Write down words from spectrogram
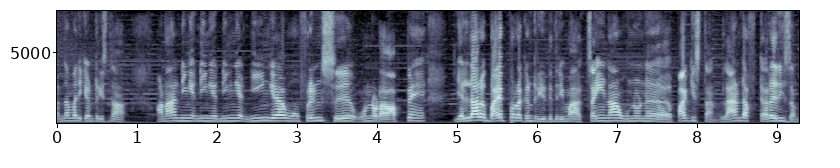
அந்த மாதிரி கண்ட்ரிஸ் தான். ஆனால் நீங்கள் நீங்கள் நீங்கள் நீங்கள் உன் ஃப்ரெண்ட்ஸு உன்னோட அப்பன் எல்லாரும் பயப்படுற கண்ட்ரி இருக்குது தெரியுமா? சைனா இன்னொன்று பாகிஸ்தான். லேண்ட் ஆஃப் டெரரிசம்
